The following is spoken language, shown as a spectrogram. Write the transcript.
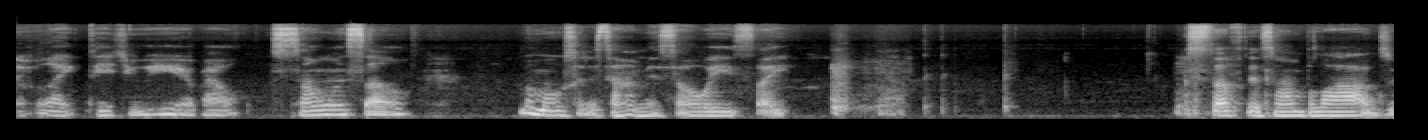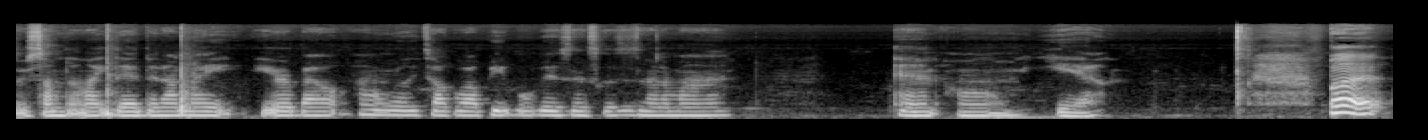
to like, did you hear about so and so? But most of the time it's always like stuff that's on blogs or something like that that I might hear about. I don't really talk about people business because it's none of mine. And um yeah. But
